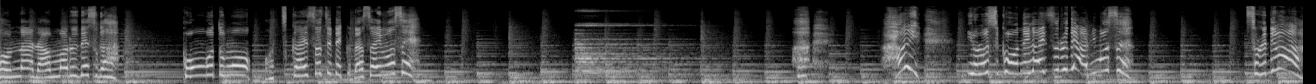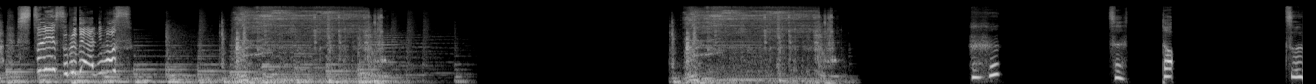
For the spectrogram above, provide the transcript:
こんな蘭丸ですが今後ともお使いさせてくださいませ。ははいよろしくお願いするであります。それでは失礼するであります。ふふずっと。ずっ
